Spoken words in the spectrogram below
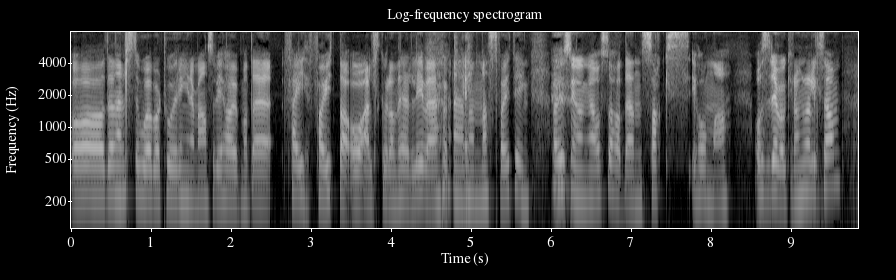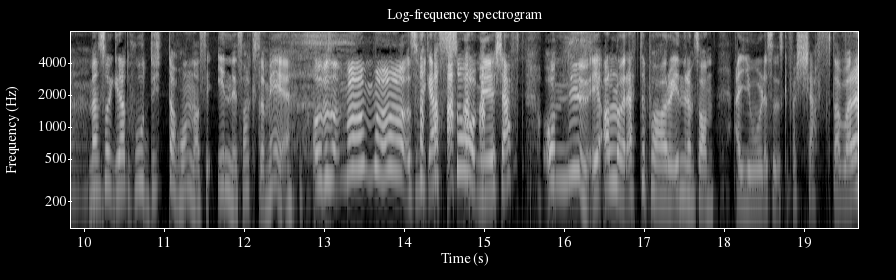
og den eldste hun er bare to år yngre enn meg, så vi har jo på en måte fighta og elska hverandre hele livet, okay. men mest fighting. Jeg husker en gang jeg også hadde en saks i hånda, og så drev og krangla, liksom. Men så greide hun dytta hånda si inn i saksa mi, og det var sånn mamma! Og så fikk jeg så mye kjeft. Og nå, i alle år etterpå, har hun innrømt sånn Jeg gjorde det så du skulle få kjeft. Jeg bare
